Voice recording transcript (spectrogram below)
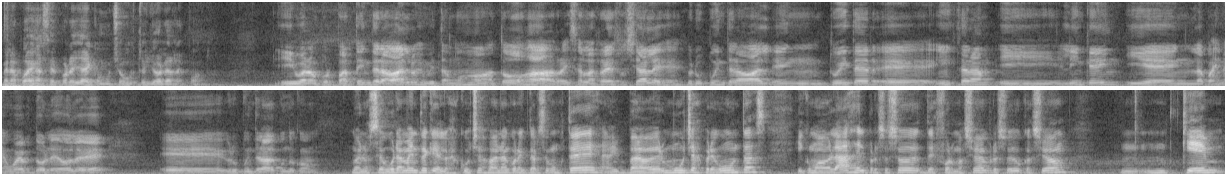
me la pueden hacer por allá y con mucho gusto yo les respondo. Y bueno, por parte de Interaval los invitamos a todos a revisar las redes sociales. Es Grupo Interaval en Twitter, eh, Instagram y LinkedIn y en la página web www.grupointeraval.com. Bueno, seguramente que los escuchas van a conectarse con ustedes, va a haber muchas preguntas y como hablabas del proceso de formación, el proceso de educación, ¿Qué,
